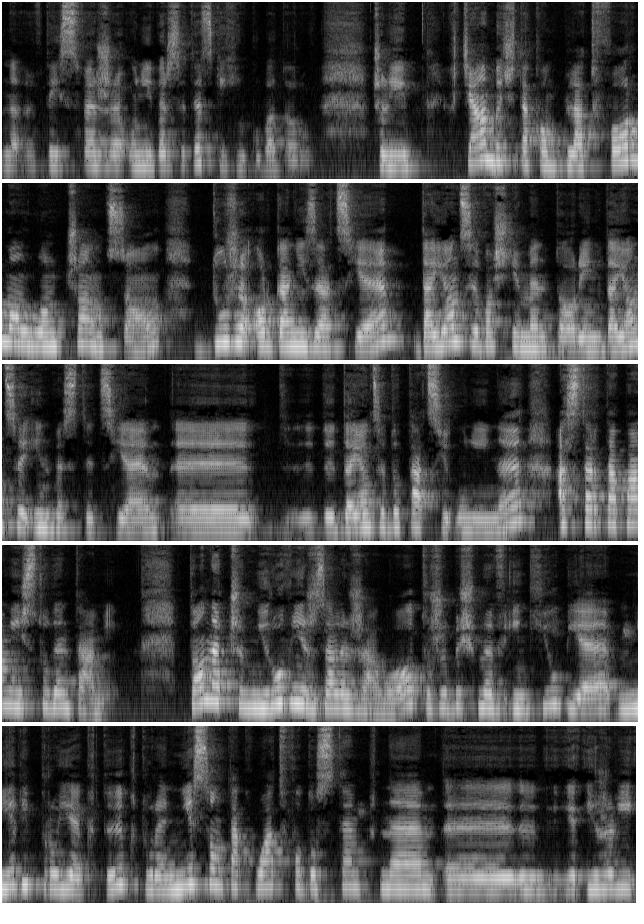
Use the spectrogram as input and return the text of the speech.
na, w tej sferze uniwersyteckich inkubatorów. Czyli chciałam być taką platformą łączącą duże organizacje, dające właśnie mentoring, dające inwestycje, dające dotacje unijne, a startupami i studentami. To, na czym mi również zależało, to żebyśmy w Incubie mieli projekty, które nie są tak łatwo dostępne, e, jeżeli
